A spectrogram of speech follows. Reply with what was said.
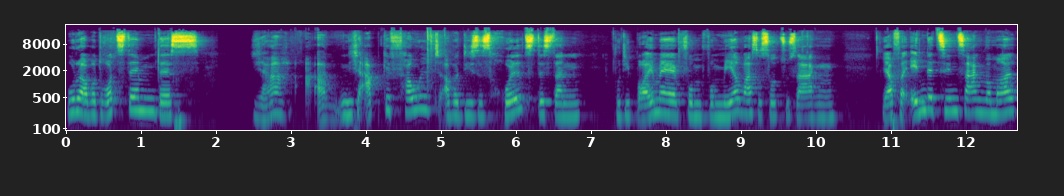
wo du aber trotzdem das, ja, nicht abgefault, aber dieses Holz, das dann, wo die Bäume vom, vom Meerwasser sozusagen ja, verendet sind, sagen wir mal.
